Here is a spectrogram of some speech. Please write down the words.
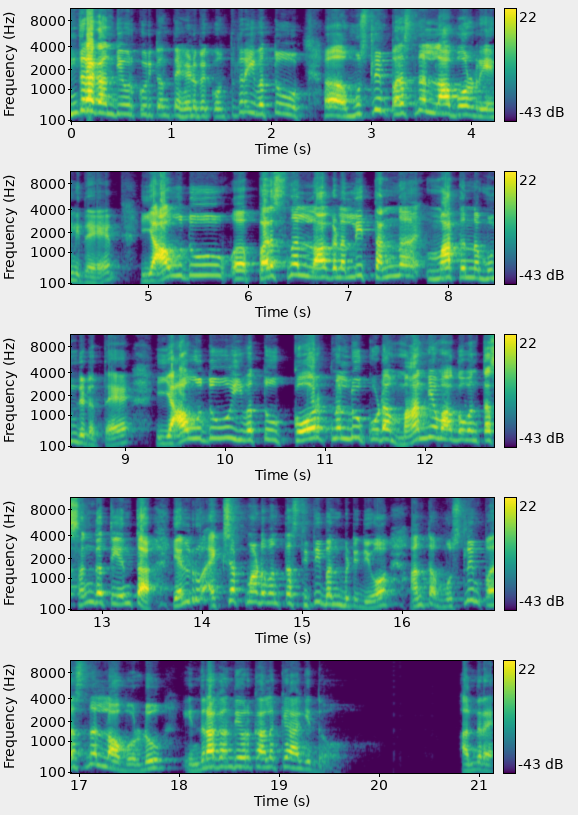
ಇಂದಿರಾ ಗಾಂಧಿ ಅವ್ರ ಕುರಿತಂತೆ ಹೇಳಬೇಕು ಅಂತಂದ್ರೆ ಇವತ್ತು ಮುಸ್ಲಿಂ ಪರ್ಸನಲ್ ಲಾ ಬೋರ್ಡ್ ಏನಿದೆ, ಯಾವುದು ಪರ್ಸನಲ್ ಲಾಗಳಲ್ಲಿ ತನ್ನ ಮಾತನ್ನ ಮುಂದಿಡುತ್ತೆ, ಯಾವುದು ಇವತ್ತು ಕೋರ್ಟ್ನಲ್ಲೂ ಕೂಡ ಮಾನ್ಯವಾಗುವಂಥ ಸಂಗತಿ ಅಂತ ಎಲ್ಲರೂ ಅಕ್ಸೆಪ್ಟ್ ಮಾಡುವಂತ ಸ್ಥಿತಿ ಬಂದ್ಬಿಟ್ಟಿದೆಯೋ ಅಂತ Muslim personal law board Indira ಗಾಂಧಿಯವರ ಕಾಲಕ್ಕೆ ಆಗಿದ್ದು. ಅಂದ್ರೆ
